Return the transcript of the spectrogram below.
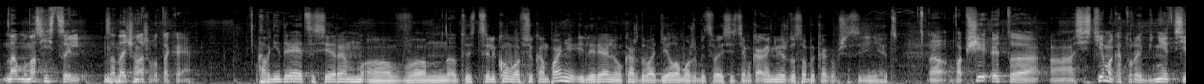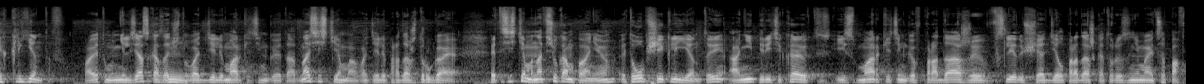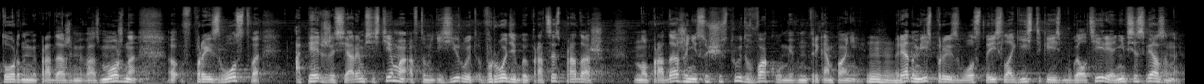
нам, у нас есть цель. Задача наша вот такая. А внедряется CRM э, в, то есть целиком во всю компанию или реально у каждого отдела может быть своя система? Как они между собой как вообще соединяются? А, Вообще это а, система, которая объединяет всех клиентов. Поэтому нельзя сказать, что в отделе маркетинга это одна система, а в отделе продаж другая. Это система на всю компанию, это общие клиенты, они перетекают из маркетинга в продажи в следующий отдел продаж, который занимается повторными продажами, возможно, в производство. Опять же, CRM-система автоматизирует вроде бы процесс продаж, но продажи не существуют в вакууме внутри компании. Рядом есть производство, есть логистика, есть бухгалтерия, они все связаны.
